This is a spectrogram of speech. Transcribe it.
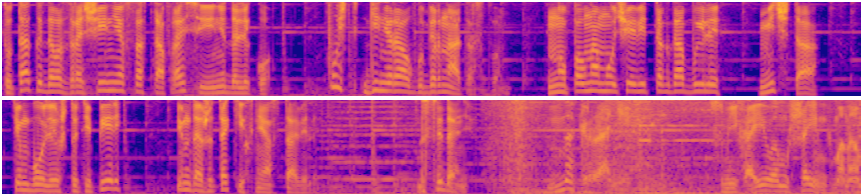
то так и до возвращения в состав России недалеко. Пусть генерал-губернаторством, но полномочия ведь тогда были мечта. Тем более, что теперь им даже таких не оставили. До свидания на грани с Михаилом Шейнгманом.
